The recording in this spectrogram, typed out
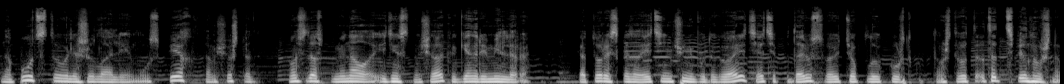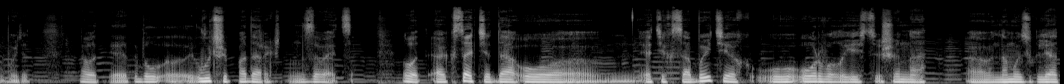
напутствовали, желали ему успехов, там еще что-то он всегда вспоминал единственного человека, Генри Миллера, который сказал, я тебе ничего не буду говорить, я тебе подарю свою теплую куртку, потому что вот, вот это тебе нужно будет. Вот, это был э, лучший подарок, что называется. Вот, а, кстати, да, о этих событиях у Орвала есть совершенно на мой взгляд,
